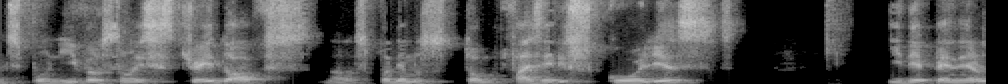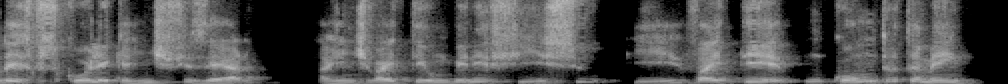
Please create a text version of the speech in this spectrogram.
disponível são esses trade-offs. Nós podemos fazer escolhas e dependendo da escolha que a gente fizer, a gente vai ter um benefício e vai ter um contra também.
